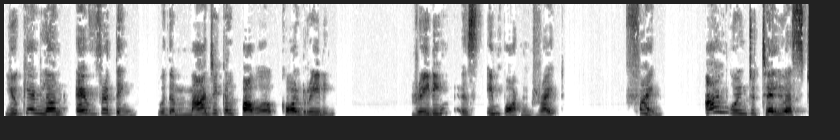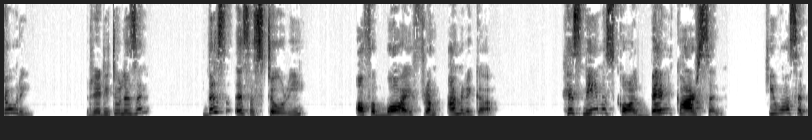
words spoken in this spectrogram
You can learn everything with the magical power called reading. Reading is important, right? Fine. I'm going to tell you a story. Ready to listen? This is a story of a boy from America. His name is called Ben Carson. He was an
